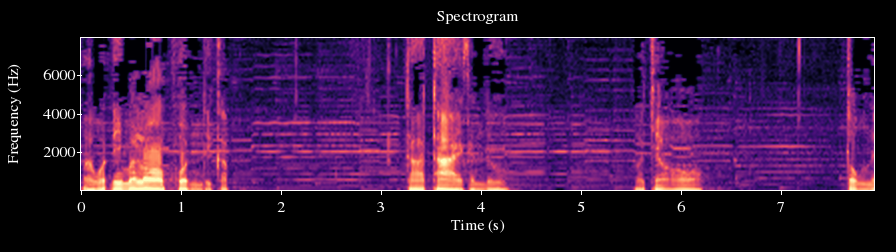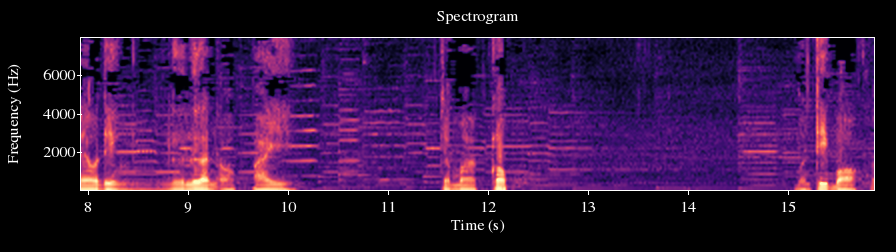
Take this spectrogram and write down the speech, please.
อาวันนี้มารอผลดีครับ ท้าทายกันดูว่าจะออก ตรงแนวดิ่ง หรือเลื่อนออกไป จะมาครบ เหมือนที่บอกไหม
